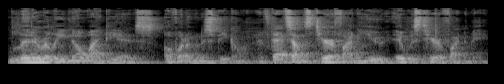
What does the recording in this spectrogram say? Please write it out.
literally no ideas of what I'm going to speak on. If that sounds terrifying to you, it was terrifying to me.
